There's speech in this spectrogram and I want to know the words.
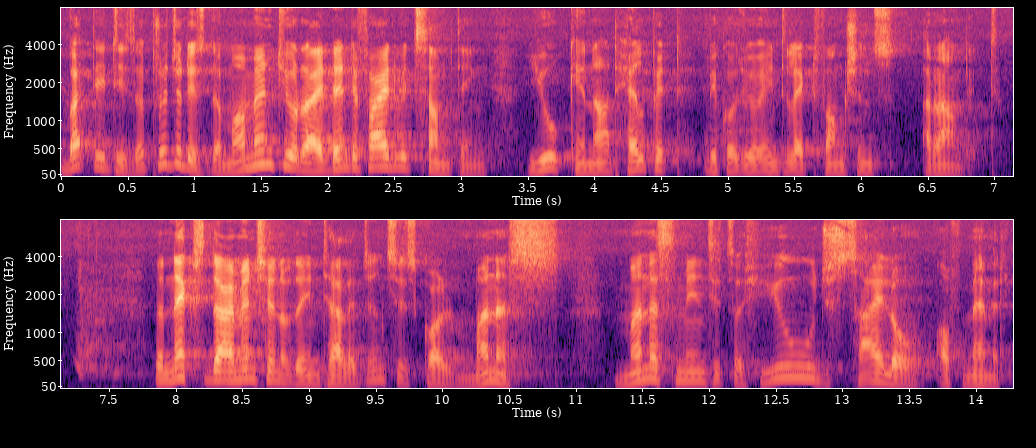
but it is a prejudice. The moment you're identified with something, you cannot help it because your intellect functions around it. The next dimension of the intelligence is called manas. Manas means it's a huge silo of memory.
